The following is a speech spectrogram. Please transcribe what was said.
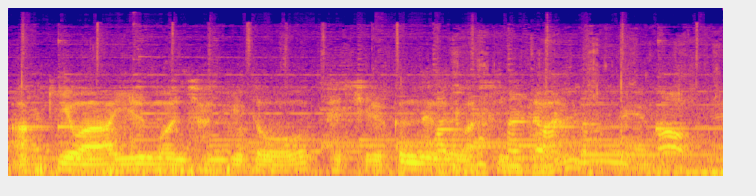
악기와 일본 장비도 배치를 끝낸 것 같습니다.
